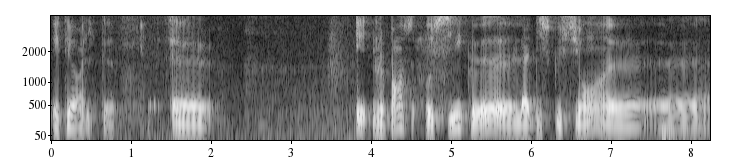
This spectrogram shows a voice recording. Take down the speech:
et théorique. Et je pense aussi que la discussion euh, euh,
